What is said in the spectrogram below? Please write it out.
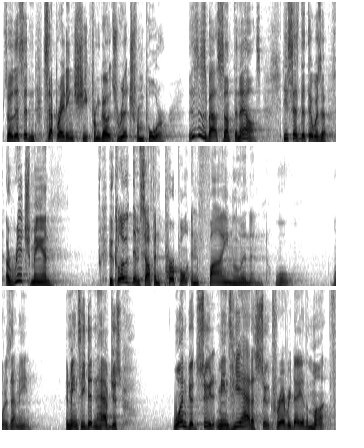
So this isn't separating sheep from goats, rich from poor. This is about something else. He says that there was a, a rich man who clothed himself in purple and fine linen. Whoa, what does that mean? It means he didn't have just one good suit, it means he had a suit for every day of the month.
